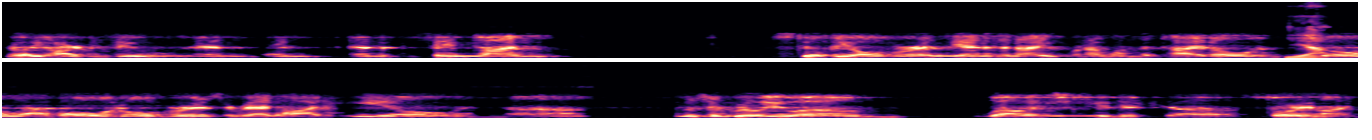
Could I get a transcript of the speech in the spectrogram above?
really hard to do, and and and at the same time, still be over at the end of the night when I won the title, and Yeah. still have Owen over as a red hot heel, and uh, it was a really um, well executed uh, storyline.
